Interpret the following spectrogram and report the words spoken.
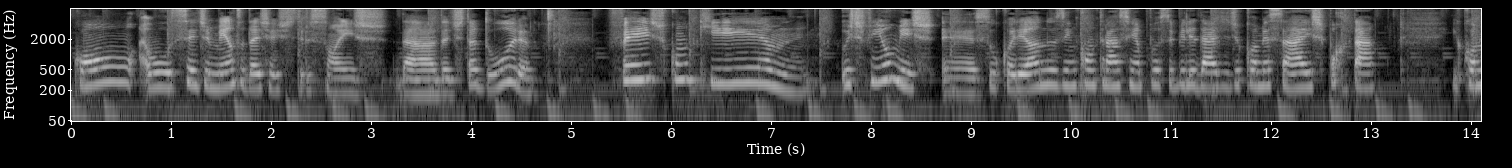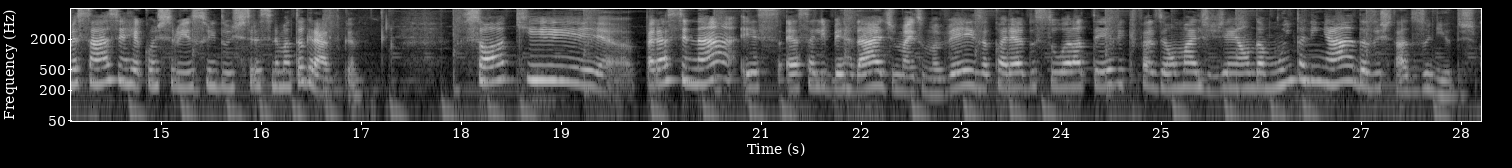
com o cedimento das restrições da, da ditadura, fez com que hum, os filmes é, sul-coreanos encontrassem a possibilidade de começar a exportar e começassem a reconstruir sua indústria cinematográfica. Só que para assinar esse, essa liberdade mais uma vez, a Coreia do Sul ela teve que fazer uma agenda muito alinhada dos Estados Unidos.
